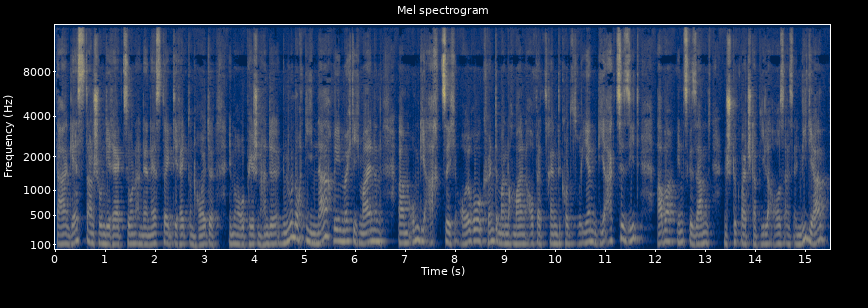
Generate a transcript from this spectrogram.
da gestern schon die Reaktion an der Nasdaq direkt und heute im europäischen Handel. Nur noch die Nachwehen möchte ich meinen, ähm, um die 80 Euro könnte man nochmal einen Aufwärtstrend konstruieren. Die Aktie sieht aber insgesamt ein Stück weit stabiler aus als Nvidia.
